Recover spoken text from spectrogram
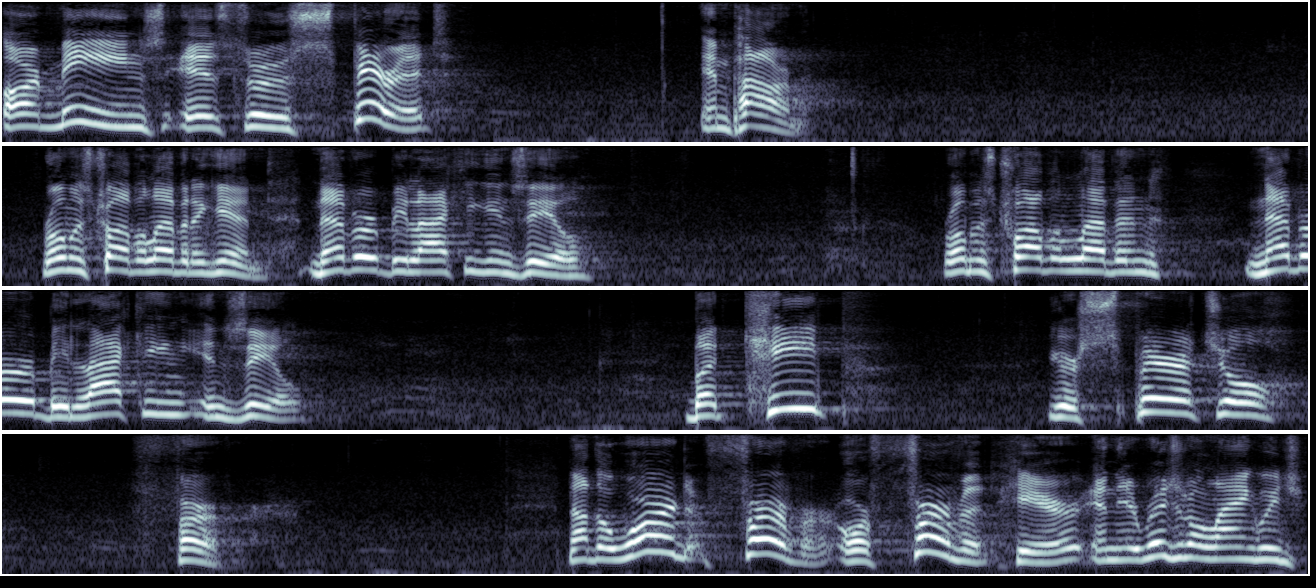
Our means is through Spirit empowerment. Romans 12 11 again. Never be lacking in zeal. Romans 12 11. Never be lacking in zeal, but keep your spiritual fervor. Now, the word fervor or fervent here in the original language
